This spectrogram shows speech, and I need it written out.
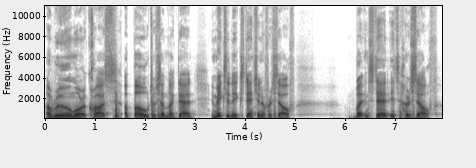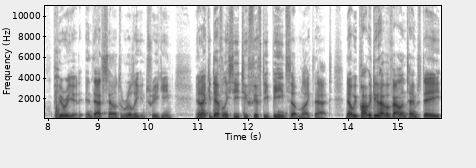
a room or across a boat or something like that and makes it an extension of herself. But instead, it's herself, period. And that sounds really intriguing. And I could definitely see 250 being something like that. Now, we probably do have a Valentine's Day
